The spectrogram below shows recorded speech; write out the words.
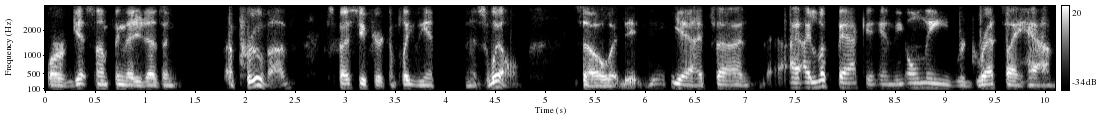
or get something that He doesn't approve of, especially if you're completely His will. So, yeah, it's, uh, I, I look back and the only regrets I have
